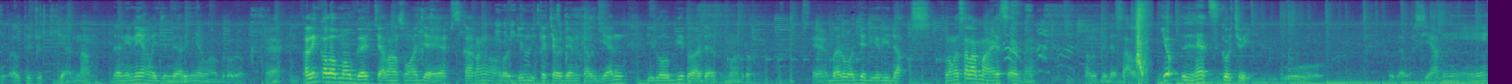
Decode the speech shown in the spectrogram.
UL 736 Dan ini yang legendarinya ma bro. Ya. Kalian kalau mau gacha langsung aja ya. Sekarang login di kecodem kalian. Di lobby tuh ada tuh ma bro. Ya, baru aja di Redux. Kalau nggak salah sama ASM ya. Kalau tidak salah. Yuk, let's go cuy. Uh, udah siap nih.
